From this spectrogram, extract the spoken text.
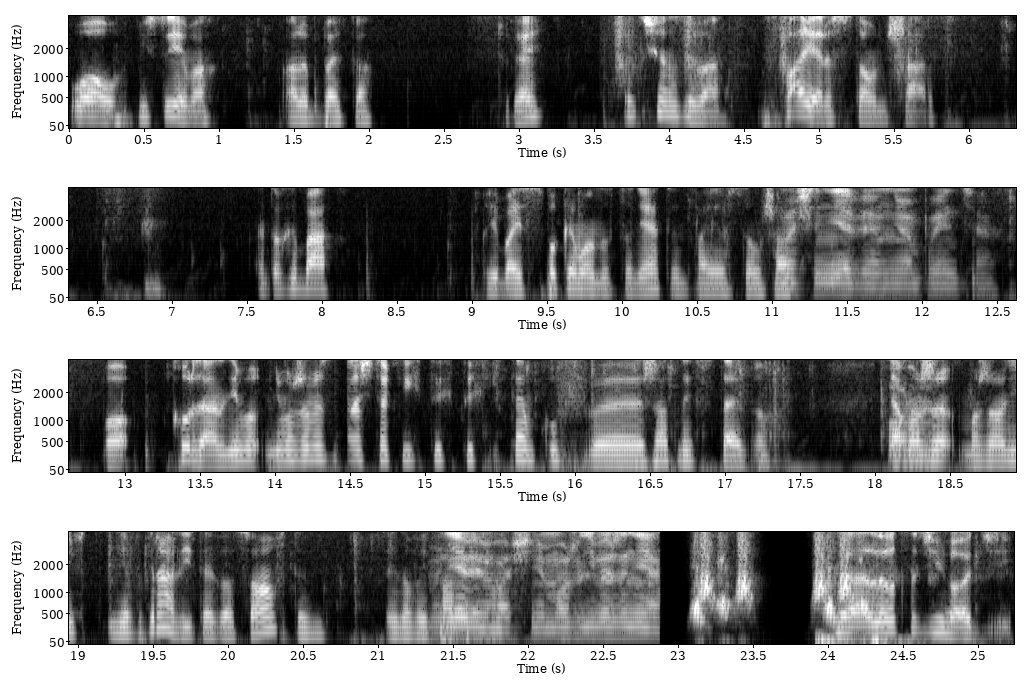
Wow, nic tu nie ma. Ale beka. Czekaj. Jak to się nazywa? Firestone Shard. A to chyba... Chyba jest z Pokemonów, co nie? Ten Firestone Shard. Właśnie nie wiem, nie mam pojęcia. Bo, kurde, ale nie, mo- nie możemy znaleźć takich tych, tych itemków e, żadnych z tego. Ja może, może oni w, nie wgrali tego, co? W tym, w tej nowej No nie wiem właśnie, możliwe, że nie. Ale o co ci chodzi?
